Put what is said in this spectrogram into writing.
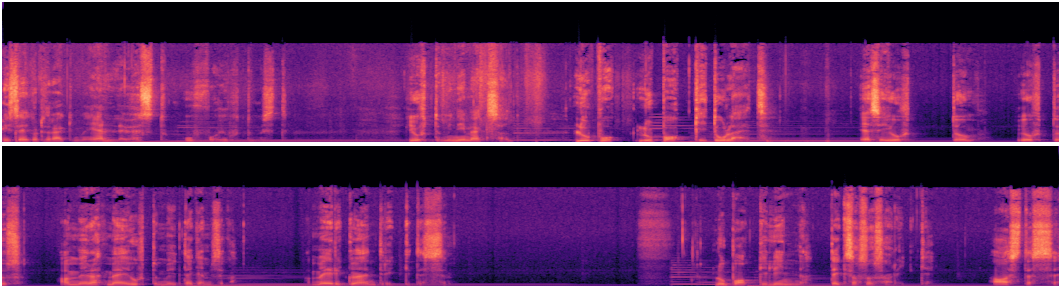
ja seekord räägime jälle ühest ufo juhtumist. juhtumi nimeks on Lubu, Luboki tuled ja see juhtum juhtus, aga me lähme juhtumi tegemisega Ameerika Ühendriikidesse. Luboki linna, Texas osariiki, aastasse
